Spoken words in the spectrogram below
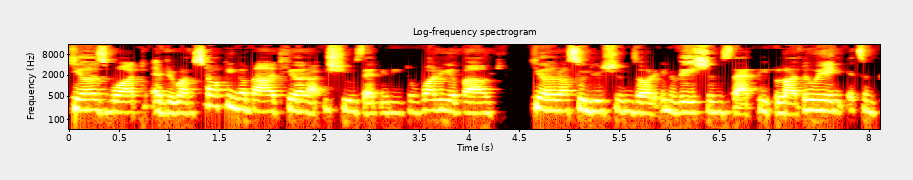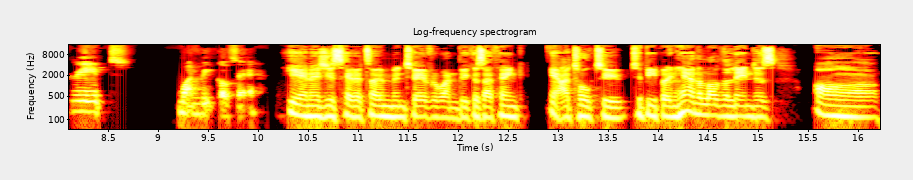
here's what everyone's talking about. Here are issues that you need to worry about. Here are solutions or innovations that people are doing. It's a great one week affair. Yeah. And as you said, it's open to everyone because I think, yeah, I talk to, to people in here and a lot of the lenders are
